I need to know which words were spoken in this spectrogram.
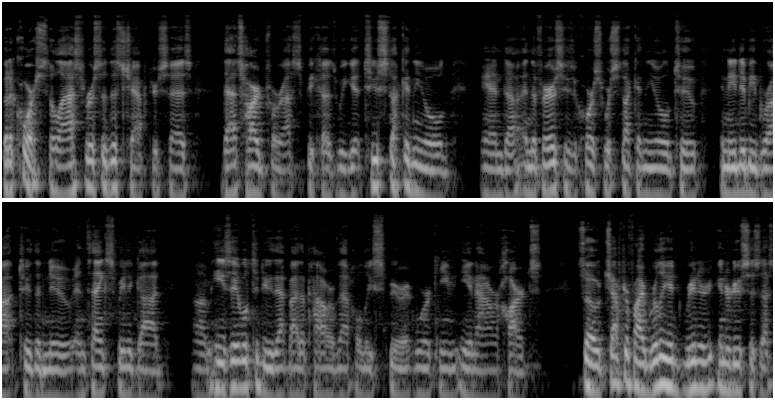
But of course, the last verse of this chapter says that's hard for us because we get too stuck in the old and uh, and the Pharisees, of course, were stuck in the old too and need to be brought to the new. And thanks be to God, um, He's able to do that by the power of that Holy Spirit working in our hearts. So, chapter five really introduces us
